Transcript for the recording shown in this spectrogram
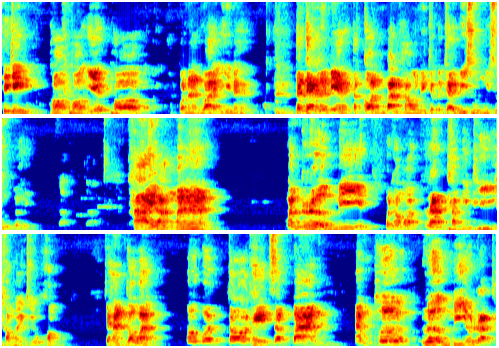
ที่จริงพอพอเอียพอปนานว่าอีนะฮะแต่แต่แล้วเนี่ยแตะก่อนบ้านเฮานี่จะเป็นใจวิสุงวิสุงเลย ภายหลังมา มันเริ่มมีประท้องว่ารัฐพิธีเข้ามาเกี่ยวข้อง จะหันก็ว่าอบตเทศบาลอำเภอเริ่มมีรัฐ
